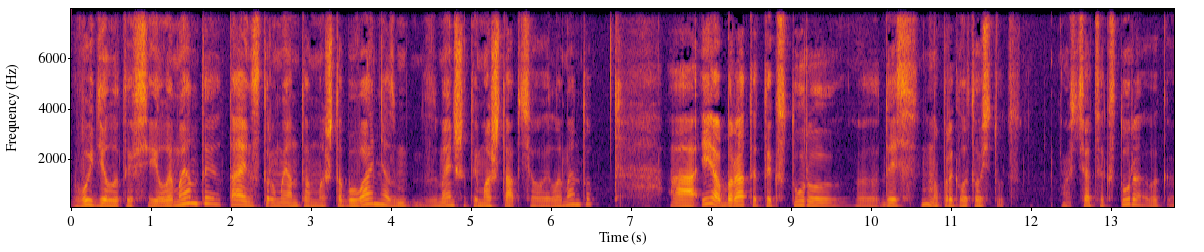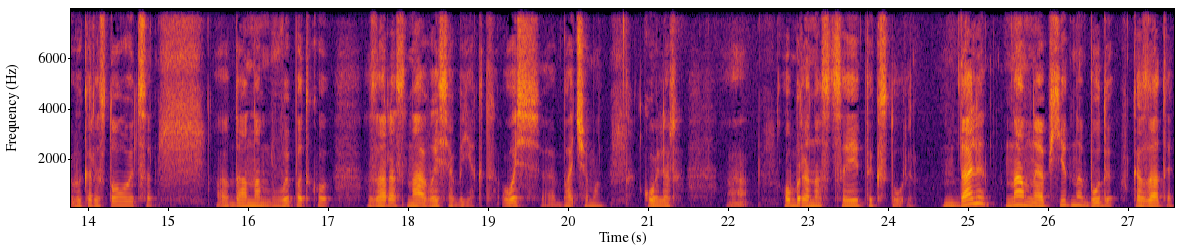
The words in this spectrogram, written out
виділити всі елементи та інструментом масштабування зменшити масштаб цього елементу. І обрати текстуру е, десь, ну, наприклад, ось тут. Ось ця текстура використовується в даному випадку зараз на весь об'єкт. Ось е, бачимо колір е, обрано з цієї текстури. Далі нам необхідно буде вказати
